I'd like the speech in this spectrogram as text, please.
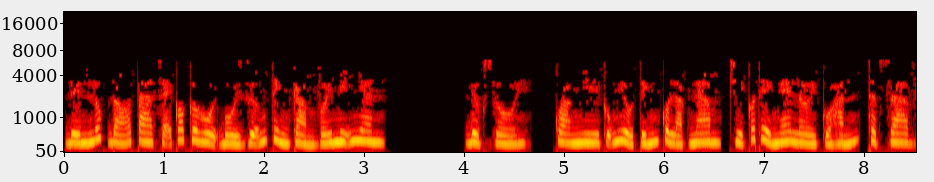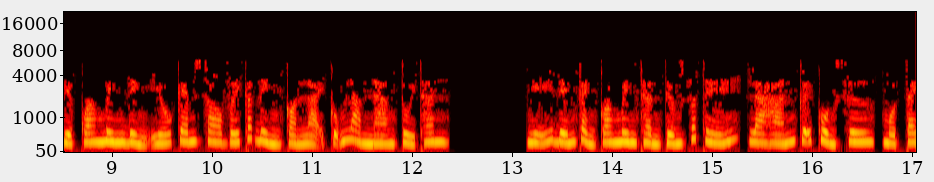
Đến lúc đó ta sẽ có cơ hội bồi dưỡng tình cảm với mỹ nhân. Được rồi, Quang Nhi cũng hiểu tính của Lạc Nam, chỉ có thể nghe lời của hắn, thật ra việc Quang Minh đỉnh yếu kém so với các đỉnh còn lại cũng làm nàng tủi thân. Nghĩ đến cảnh Quang Minh thần tướng xuất thế, là hán cưỡi cuồng sư, một tay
